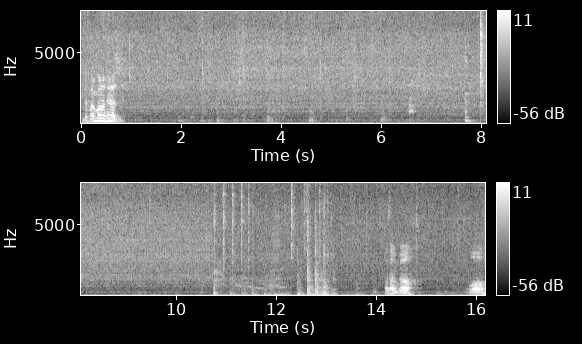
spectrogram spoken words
근데 할 말은 해야지. 감사합니다. 와.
